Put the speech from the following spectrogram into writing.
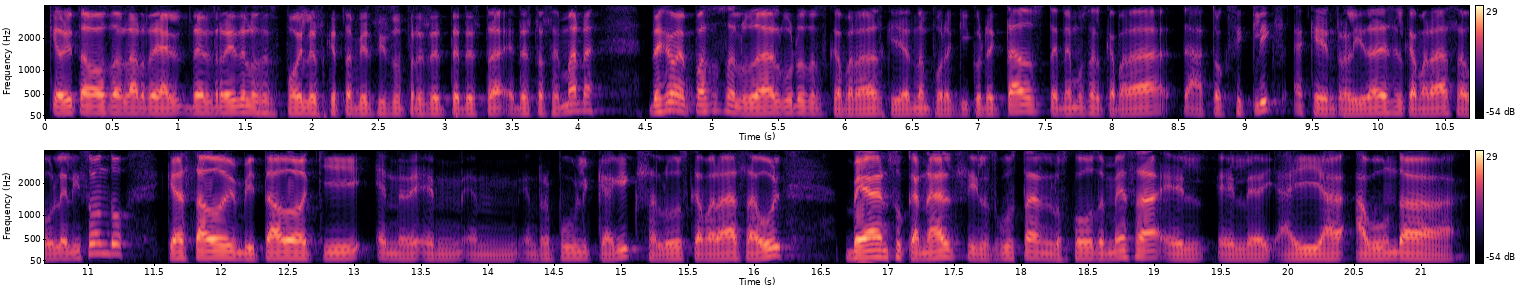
Que ahorita vamos a hablar del rey de los spoilers que también se hizo presente en esta, en esta semana. Déjame paso a saludar a algunos de los camaradas que ya andan por aquí conectados. Tenemos al camarada a Toxiclix, que en realidad es el camarada Saúl Elizondo, que ha estado invitado aquí en, en, República Geek. Saludos, camarada Saúl. Vean su canal si les gustan los juegos de mesa. Él, él ahí abunda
